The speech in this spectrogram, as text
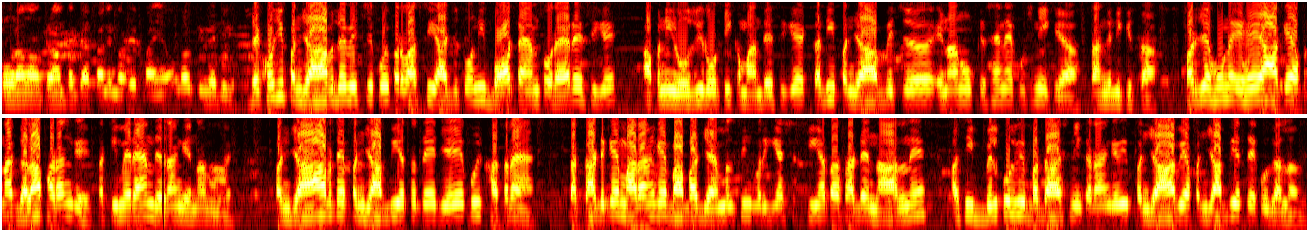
ਹੋਰਾਂ ਗ੍ਰਾਮ ਪੰਚਾਇਤਾਂ ਨੇ ਮਤੇ ਪਾਏ ਆ ਉਹਨਾਂ ਨੂੰ ਕਿਵੇਂ ਦੇਖਦੇ? ਦੇਖੋ ਜੀ ਪੰਜਾਬ ਦੇ ਵਿੱਚ ਕੋਈ ਪ੍ਰਵਾਸੀ ਅੱਜ ਤੋਂ ਨਹੀਂ ਬਹੁਤ ਟਾਈਮ ਤੋਂ ਰਹਿ ਰਹੇ ਸੀਗੇ। ਆਪਣੀ ਰੋਜ਼ੀ ਰੋਟੀ ਕਮਾਉਂਦੇ ਸੀਗੇ, ਕਦੀ ਪੰਜਾਬ ਵਿੱਚ ਇਹਨਾਂ ਨੂੰ ਕਿਸੇ ਨੇ ਕੁਝ ਨਹੀਂ ਕਿਹਾ, ਤੰਗ ਨਹੀਂ ਕੀਤਾ। ਪਰ ਜੇ ਹੁਣ ਇਹ ਆ ਕੇ ਆਪਣਾ ਗਲਾ ਫੜਨਗੇ, ਤਾਂ ਕਿਵੇਂ ਰਹਿਣ ਦੇ ਦਾਂਗੇ ਇਹਨਾਂ ਨੂੰ? ਪੰਜਾਬ ਤੇ ਪੰਜਾਬੀਅਤ ਤੇ ਜੇ ਕੋਈ ਖਤਰਾ ਹੈ, ਤਾਂ ਕੱਢ ਕੇ ਮਾਰਾਂਗੇ ਬਾਬਾ ਜੈਮਲ ਸਿੰਘ ਵਰਗੀਆਂ ਸ਼ਖਸੀਅਤਾਂ ਸਾਡੇ ਨਾਲ ਨੇ। ਅਸੀਂ ਬਿਲਕੁਲ ਵੀ ਬਰਦਾਸ਼ਤ ਨਹੀਂ ਕਰਾਂਗੇ ਵੀ ਪੰਜਾਬ ਜਾਂ ਪੰਜਾਬੀਅਤ ਤੇ ਕੋਈ ਗੱਲ ਆਵੇ।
